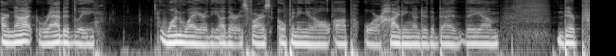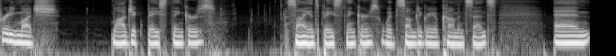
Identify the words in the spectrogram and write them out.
are not rabidly one way or the other as far as opening it all up or hiding under the bed. They, um, they're pretty much logic based thinkers, science based thinkers with some degree of common sense. And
